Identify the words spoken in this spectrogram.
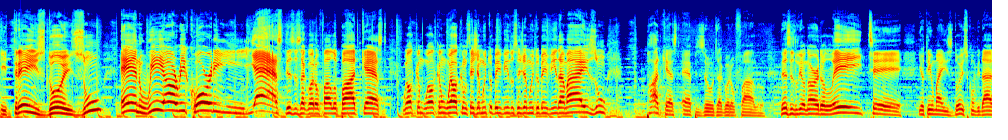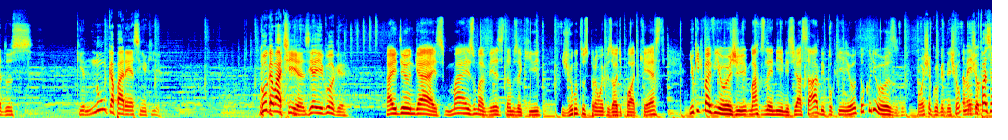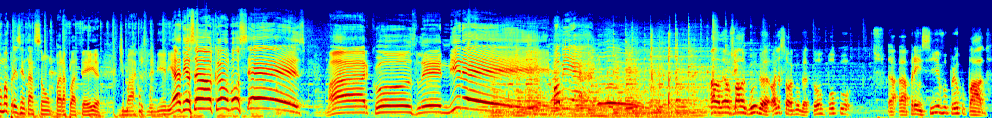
E 3, 2, 1. And we are recording! Yes! This is Agora Eu Falo Podcast. Welcome, welcome, welcome. Seja muito bem-vindo, seja muito bem-vinda a mais um podcast episode Agora Eu Falo. This is Leonardo Leite. E eu tenho mais dois convidados que nunca aparecem aqui. Guga Matias. E aí, Guga? How you doing, guys? Mais uma vez estamos aqui juntos para um episódio de podcast. E o que, que vai vir hoje, Marcos Lenini? Você já sabe? Porque eu tô curioso. Poxa, Guga, deixa eu, deixa eu fazer uma apresentação para a plateia de Marcos Lenini. Atenção com vocês! Marcos Lenini! Palminha! Fala, Léo. Fala, Guga. Olha só, Guga, tô um pouco apreensivo, preocupado.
